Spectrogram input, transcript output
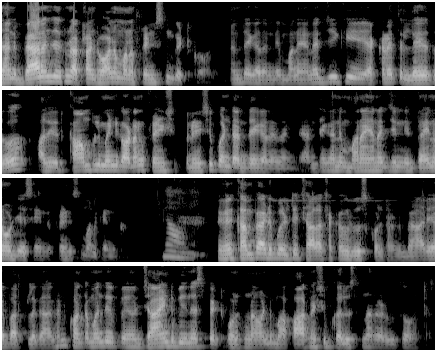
దాన్ని బ్యాలెన్స్ చేసుకుని అట్లాంటి వాళ్ళని మన ఫ్రెండ్స్ని పెట్టుకోవాలి. అంతే కదండి. మన ఎనర్జీకి ఎక్కడైతే లేదో అది కాంప్లిమెంట్ కావడానికి ఫ్రెండ్షిప్ ఫ్రెండ్షిప్ అంటే అంతే కదండి. అంతేగాని మన ఎనర్జీని డ్రైన్ అవుట్ చేసే ఫ్రెండ్స్ మనకెందుకు? కానీ కంపాటబిలిటీ చాలా చక్కగా చూసుకుంటాను భార్య భర్తలు కాకుండా కొంతమంది జాయింట్ బిజినెస్ పెట్టుకుంటున్నాం అంటే మా పార్ట్నర్షిప్ కలుస్తుందని అడుగుతూ ఉంటారు.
